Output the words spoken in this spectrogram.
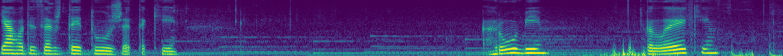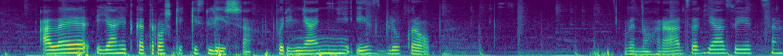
Ягоди завжди дуже такі грубі, великі, але ягідка трошки кисліша в порівнянні із блюкропом. Виноград зав'язується.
